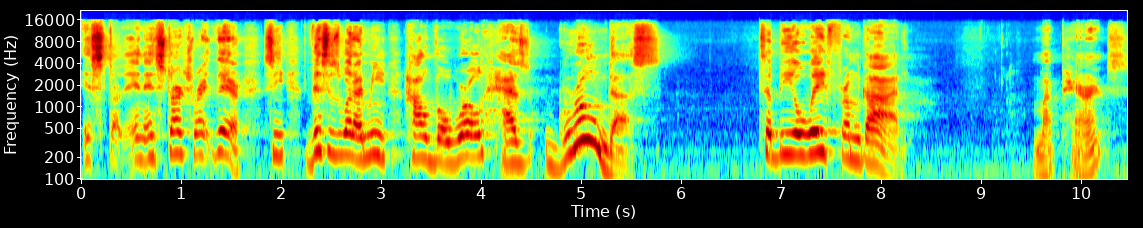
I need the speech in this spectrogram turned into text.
It start, and it starts right there. See, this is what I mean how the world has groomed us to be away from God my parents,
